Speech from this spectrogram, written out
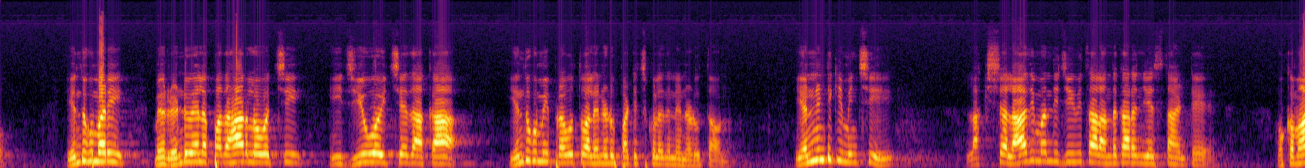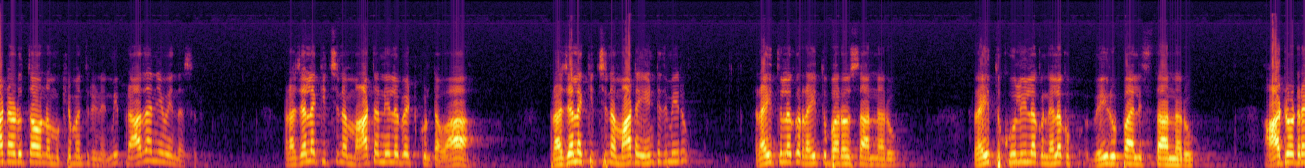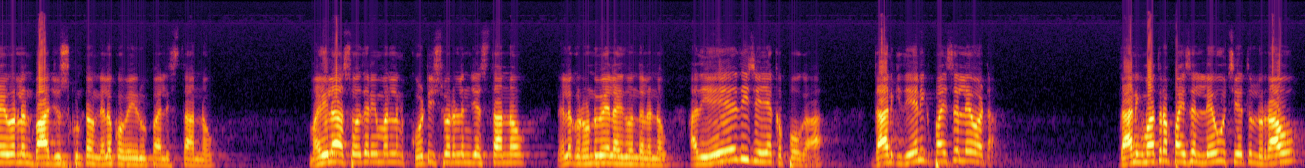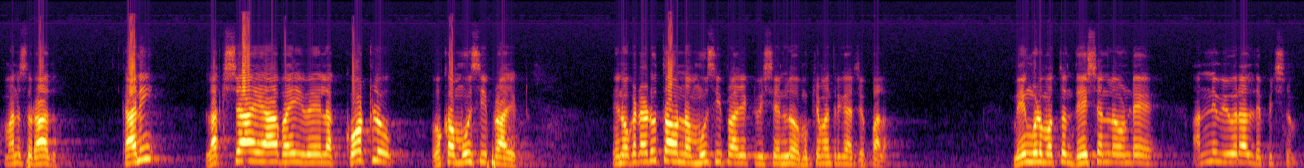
ఎందుకు మరి మేము రెండు వేల పదహారులో వచ్చి ఈ జీవో ఇచ్చేదాకా? ఎందుకు మీ ప్రభుత్వాలు ఎన్నడూ పట్టించుకోలేదని నేను అడుగుతా ఉన్నా. ఇవన్నింటికి మించి లక్షలాది మంది జీవితాలు అంధకారం చేస్తా అంటే ఒక మాట అడుగుతా ఉన్న ముఖ్యమంత్రి నేను మీ ప్రాధాన్యం ఏంది అసలు? ప్రజలకిచ్చిన మాట నిలబెట్టుకుంటావా? ప్రజలకిచ్చిన మాట ఏంటిది మీరు? రైతులకు రైతు భరోసా అన్నారు. రైతు కూలీలకు నెలకు వెయ్యి రూపాయలు ఇస్తా అన్నారు. ఆటో డ్రైవర్లను బాగా చూసుకుంటాం నెలకు వెయ్యి రూపాయలు ఇస్తా అన్నావు. మహిళా సోదరిమణులను కోటీశ్వరులను చేస్తా అన్నావు నెలకు రెండు వేల ఐదు వందలు అన్నావు. అది ఏది చేయకపోగా దానికి దేనికి పైసలు లేవట? దానికి మాత్రం పైసలు లేవు చేతులు రావు మనసు రాదు. కానీ లక్షా యాభై వేల కోట్లు ఒక మూసీ ప్రాజెక్టు. నేను ఒకటి అడుగుతా ఉన్న మూసీ ప్రాజెక్ట్ విషయంలో ముఖ్యమంత్రి గారు చెప్పాలా? మేము కూడా మొత్తం దేశంలో ఉండే అన్ని వివరాలు తెప్పించినాం.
